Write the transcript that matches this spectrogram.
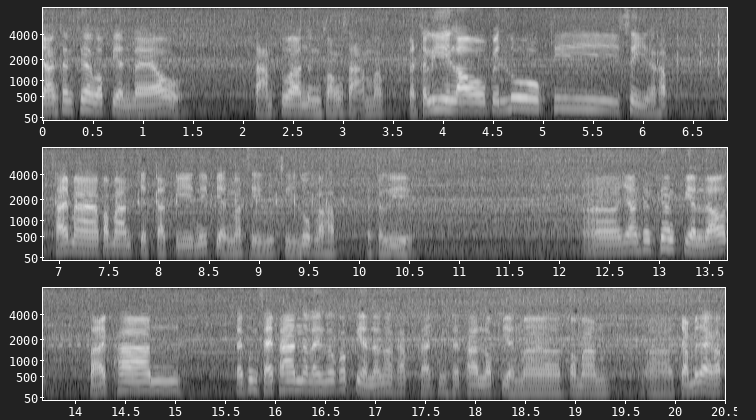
ยางเครื่องเครื่องเราเปลี่ยนแล้วสามตัวหนึ่งสองสามครับแบตเตอรี่เราเป็นลูกที่สี่นะครับ ใช้มาประมาณเจ็ดแปดปีนี่เปลี่ยนมาสี่สี่ลูกแล้วครับแบตเตอรี่ยางเครื่องเครื่องเปลี่ยนแล้วสายพาน สายพึ่งสายพานอะไรเราก็เปลี่ยนแล้วนะครับ สายพึ่งสายพานเราเปลี่ยนมาประมาณาจำไม่ได้ครับ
